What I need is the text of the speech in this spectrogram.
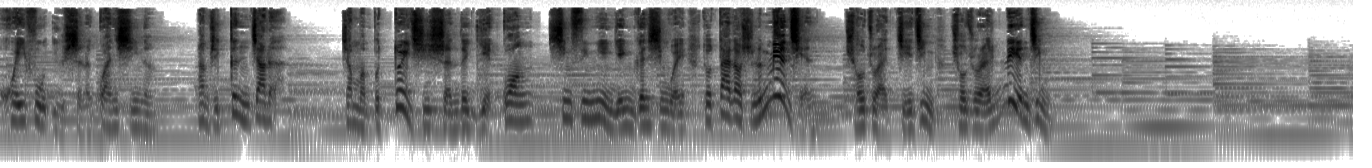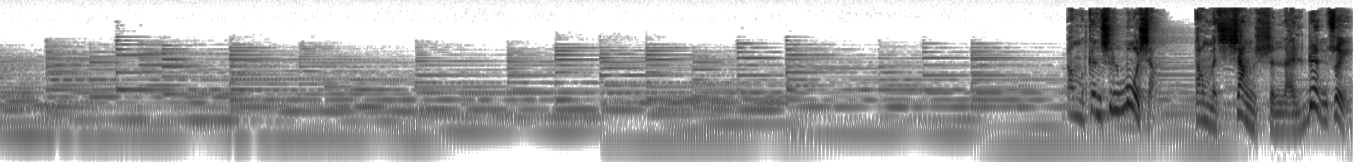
恢复与神的关系呢？让我们更加的将我们不对齐神的眼光、心思念、言语跟行为，都带到神的面前，求主来洁净，求主来炼净。我们更深默想，当我们向神来认罪、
